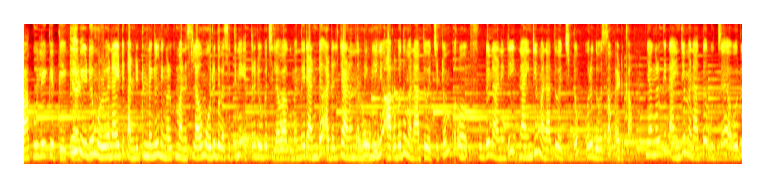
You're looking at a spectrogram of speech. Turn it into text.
ബാക്കുവിലേക്ക് എത്തി ഈ വീഡിയോ മുഴുവനായിട്ട് കണ്ടിട്ടുണ്ടെങ്കിൽ നിങ്ങൾക്ക് മനസ്സിലാവും ഒരു ദിവസത്തിന് എത്ര രൂപ ചിലവാകുമെന്ന്. രണ്ട് അഡൽറ്റ് ആണെന്നുണ്ടെങ്കിൽ അറുപത് മനാത്ത് വെച്ചിട്ടും ഫുഡിനാണെങ്കിൽ നയന്റി മനാത്ത് വെച്ചിട്ടും ഒരു ദിവസം എടുക്കാം. ഞങ്ങൾക്ക് നയന്റി മനാത്ത് ഉച്ച ഒരു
